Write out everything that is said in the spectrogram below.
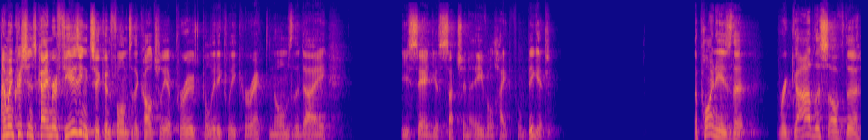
And when Christians came refusing to conform to the culturally approved, politically correct norms of the day, you said you're such an evil, hateful bigot. The point is that regardless of the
